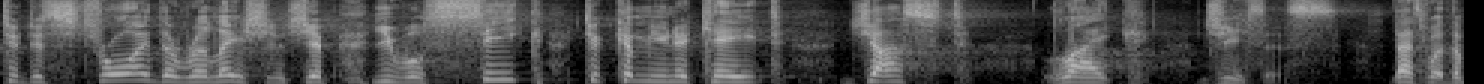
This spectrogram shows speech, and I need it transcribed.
to destroy the relationship. You will seek to communicate just like Jesus. That's what the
